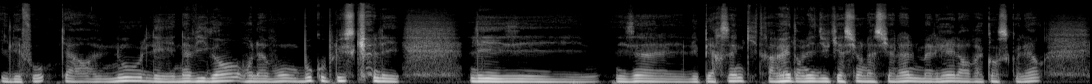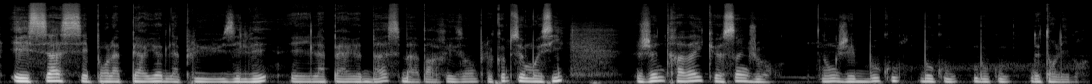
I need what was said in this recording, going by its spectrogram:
il est faux, car nous, les navigants, en avons beaucoup plus que les, les, les, les personnes qui travaillent dans l'éducation nationale malgré leurs vacances scolaires. Et ça, c'est pour la période la plus élevée. Et la période basse, bah, par exemple, comme ce mois-ci, je ne travaille que cinq jours. Donc j'ai beaucoup, beaucoup, beaucoup de temps libre.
